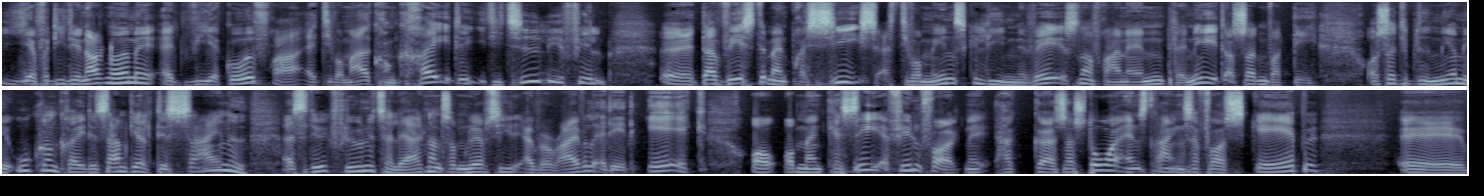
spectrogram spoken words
Ja, fordi det er nok noget med, at vi er gået fra, at de var meget konkrete i de tidlige film. Øh, der vidste man præcis, at de var menneskelignende væsener fra en anden planet, og sådan var det. Og så er de blevet mere og mere ukonkrete. Samt gælder designet. Altså, det er jo ikke flyvende tallerkener, som nu jeg sige, at Arrival er det et æg. Og, og man kan se, at filmfolkene har gør sig store anstrengelser for at skabe øh,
